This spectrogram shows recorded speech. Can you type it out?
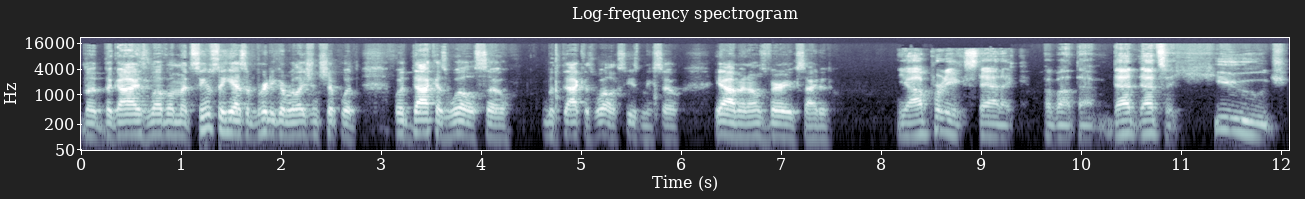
the the guys love him. It seems like he has a pretty good relationship with with Dak as well. So with Dak as well, excuse me. So yeah, I mean, I was very excited. Yeah, I'm pretty ecstatic about that. That that's a huge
